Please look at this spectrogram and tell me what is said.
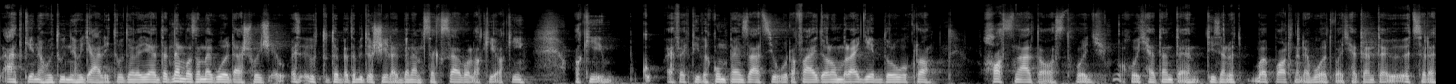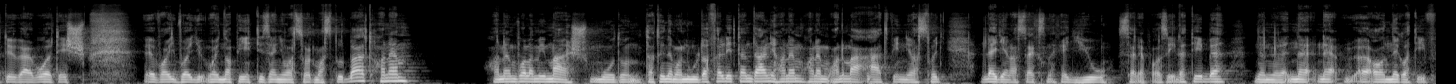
át kéne, hogy tudni, hogy állítódva legyen. Tehát nem az a megoldás, hogy többet a büdös életben nem szexel valaki, aki, aki effektíve kompenzációra, fájdalomra, egyéb dolgokra használta azt, hogy, hogy hetente 15 partnere volt, vagy hetente 5 szeretővel volt, és vagy, vagy, vagy napi 18-szor maszturbált, hanem hanem valami más módon, tehát hogy nem a nulla felé tendálni, hanem, hanem, hanem már átvinni azt, hogy legyen a szexnek egy jó szerepe az életébe, de ne, ne, ne a negatív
